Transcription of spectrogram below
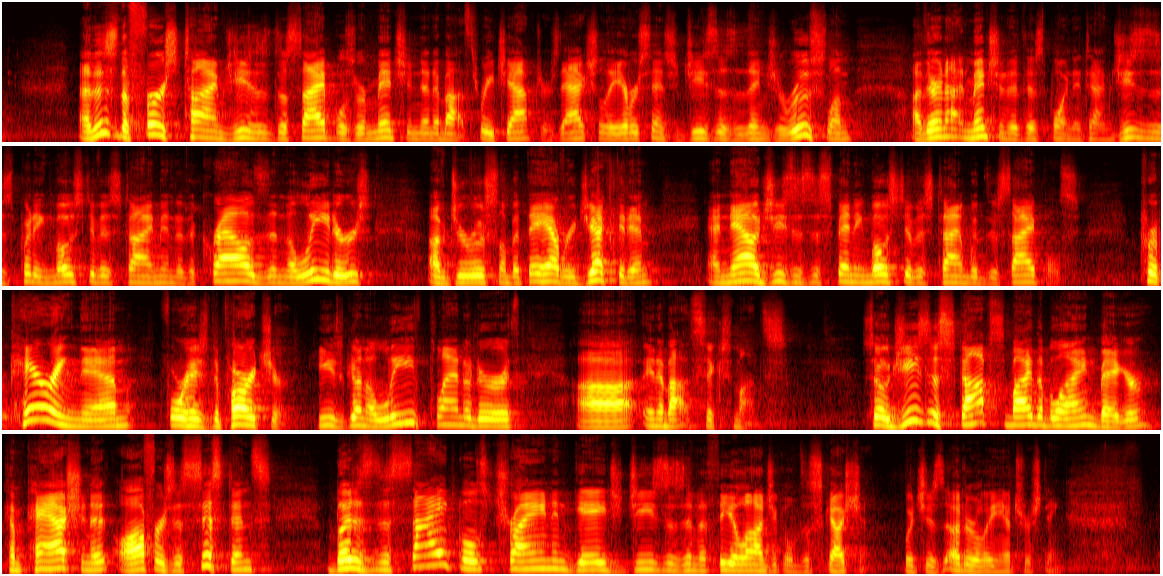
Now, this is the first time Jesus' disciples are mentioned in about three chapters. Actually, ever since Jesus is in Jerusalem, uh, they're not mentioned at this point in time. Jesus is putting most of his time into the crowds and the leaders of Jerusalem, but they have rejected him. And now Jesus is spending most of his time with disciples, preparing them for his departure. He's going to leave planet Earth uh, in about six months. So Jesus stops by the blind beggar, compassionate, offers assistance, but his disciples try and engage Jesus in a theological discussion, which is utterly interesting.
